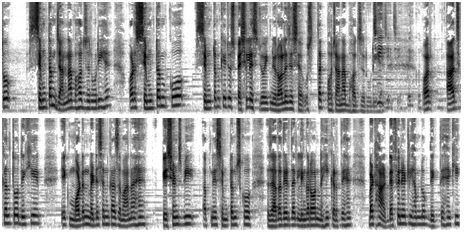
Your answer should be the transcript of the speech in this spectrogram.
तो सिम्टम जानना बहुत ज़रूरी है और सिम्टम को सिम्टम के जो स्पेशलिस्ट जो एक न्यूरोलॉजिस्ट है उस तक पहुंचाना बहुत ज़रूरी है। जी, जी, और आजकल तो देखिए एक मॉडर्न मेडिसिन का ज़माना है पेशेंट्स भी अपने सिम्टम्स को ज़्यादा देर तक लिंगर ऑन नहीं करते हैं। बट हाँ डेफिनेटली हम लोग देखते हैं कि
